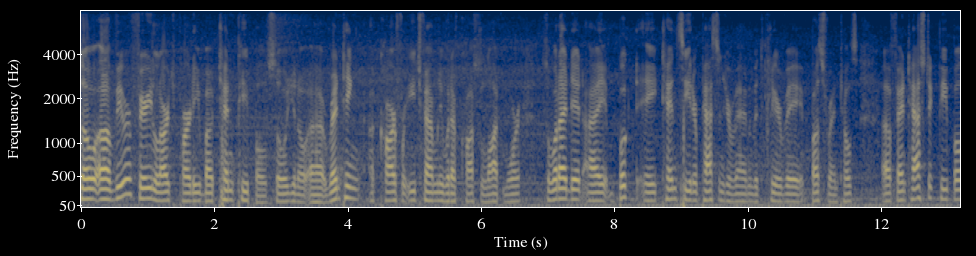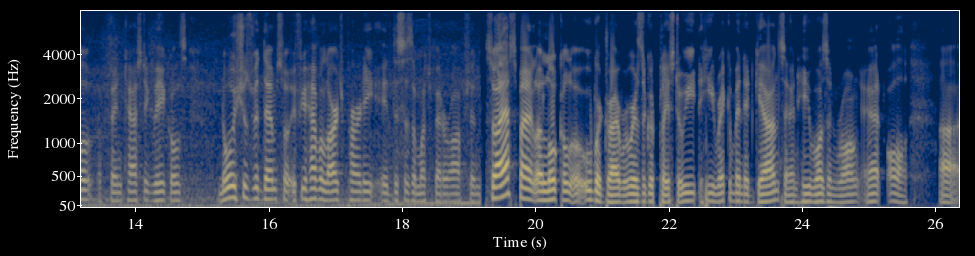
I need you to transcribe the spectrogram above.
So uh, we were a very large party, about 10 people. So, you know, uh, renting a car for each family would have cost a lot more. So what I did, I booked a 10-seater passenger van with Clearway Bus Rentals. Uh, fantastic people, fantastic vehicles, no issues with them. So if you have a large party, it, this is a much better option. So I asked my local uh, Uber driver where's a good place to eat. He recommended Gian's and he wasn't wrong at all. Uh,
